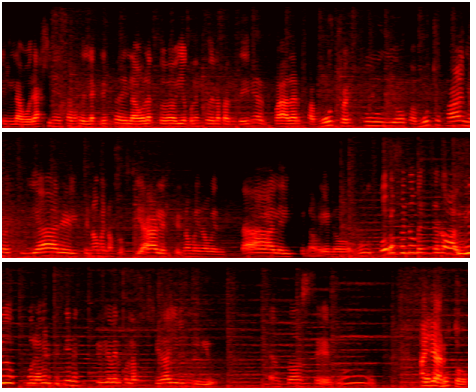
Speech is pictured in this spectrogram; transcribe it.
en la vorágine, estamos en la cresta de la ola todavía con esto de la pandemia, va a dar para mucho estudio, para muchos años estudiar el fenómeno social, el fenómeno mental, el fenómeno, uh, todos los fenómenos habido por haber que tienen que ver con la sociedad y el individuo. Entonces, uh, hay harto,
